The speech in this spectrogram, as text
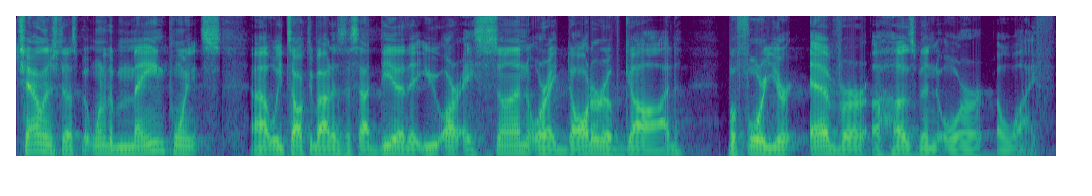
challenged us. But one of the main points uh, we talked about is this idea that you are a son or a daughter of God before you're ever a husband or a wife.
